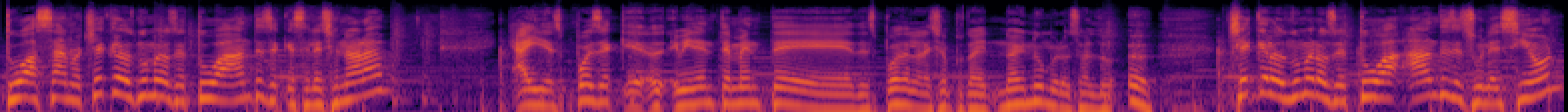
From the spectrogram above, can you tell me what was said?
Tua sano. Cheque los números de Tua antes de que se lesionara. Ahí después de que, evidentemente, después de la lesión, pues no hay, números, Aldo. Uh. Cheque los números de Tua antes de su lesión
